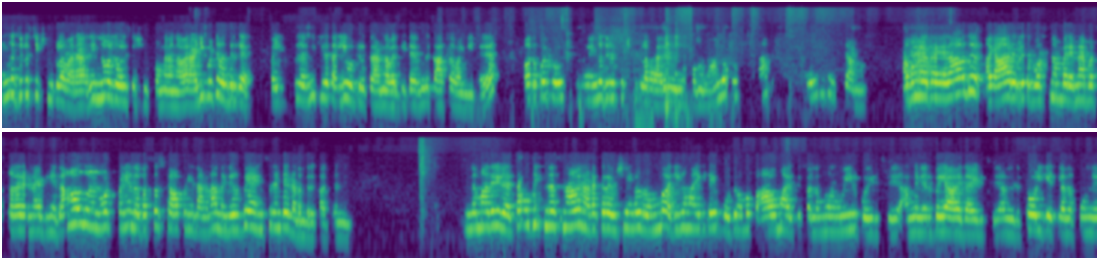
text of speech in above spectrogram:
எங்க ஜூரிஸ்டிக்ஷனுக்குள்ள வராது இன்னொரு போலீஸ் ஸ்டேஷனுக்கு போங்க நாங்க. அவர் அடிபட்டு வந்திருக்காரு. பைக்ல இருந்து கீழே தள்ளி விட்டுருக்காங்க அவர்கிட்ட இருந்து காசை வாங்கிட்டு. அவர் போய் போலீஸ் எங்க ஜூரிஸ்டிக்ஷனுக்குள்ள வராதுன்னு எங்க போங்க நாங்க போயிட்டாங்க அவங்க ஏதாவது யார் இது பஸ் நம்பர் என்ன பஸ் கலர் என்ன அப்படின்னு ஏதாவது ஒன்று நோட் பண்ணி அந்த பஸ்ஸை ஸ்டாப் பண்ணியிருந்தாங்கன்னா அந்த நிர்பயா இன்சிடென்டே நடந்திருக்காது. இந்த மாதிரி லெத்தாஜிக்னஸ்னால நடக்கிற விஷயங்கள் ரொம்ப அதிகமாகிக்கிட்டே போகுது. ரொம்ப பாவமா இருக்கு. இப்ப அந்த மூணு உயிர் போயிடுச்சு. அங்க நிர்பயா இதாயிடுச்சு. அந்த டோல்கேட்ல அந்த பொண்ணு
